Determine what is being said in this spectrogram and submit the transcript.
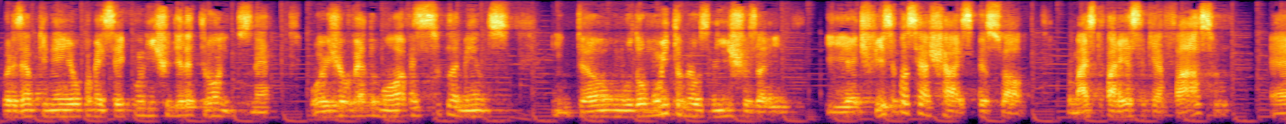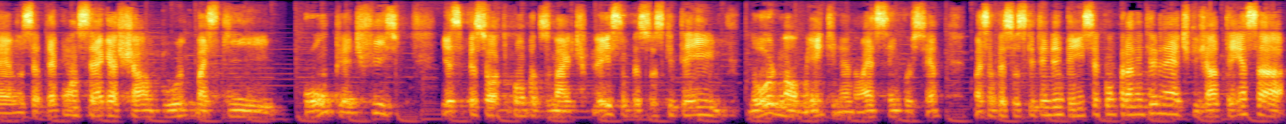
por exemplo, que nem eu comecei com o nicho de eletrônicos, né? Hoje eu vendo móveis e suplementos. Então, mudou muito meus nichos ali. E é difícil você achar esse pessoal. Por mais que pareça que é fácil, é, você até consegue achar um público, mas que compre é difícil. E esse pessoal que compra dos marketplaces são pessoas que têm, normalmente, né, não é 100%, mas são pessoas que têm tendência a comprar na internet, que já tem essa.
